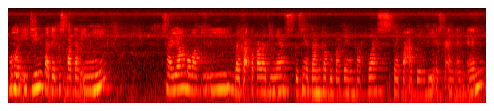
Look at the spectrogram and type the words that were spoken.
mohon izin pada kesempatan ini saya mewakili Bapak Kepala Dinas Kesehatan Kabupaten Kapuas, Bapak Apendi SKMMN.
